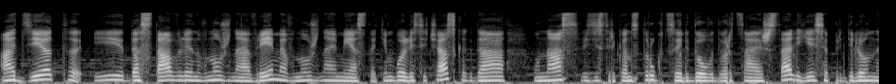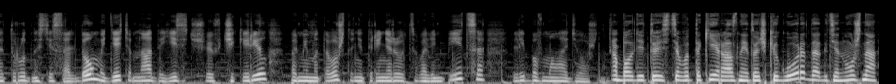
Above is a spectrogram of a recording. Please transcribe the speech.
одет и доставлен в нужное время, в нужное место. Тем более сейчас, когда у нас в связи с реконструкцией ледового дворца Эшсталь есть определенные трудности со льдом, и детям надо ездить еще и в Чекирил, помимо того, что они тренируются в Олимпийце, либо в молодежном. Обалдеть, то есть вот такие разные точки города, где нужно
